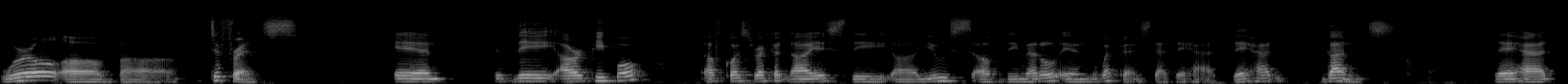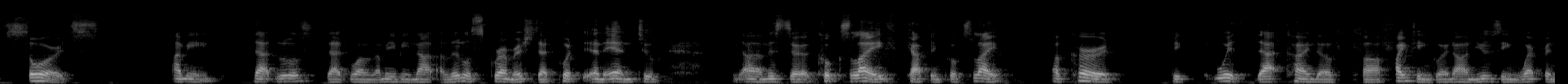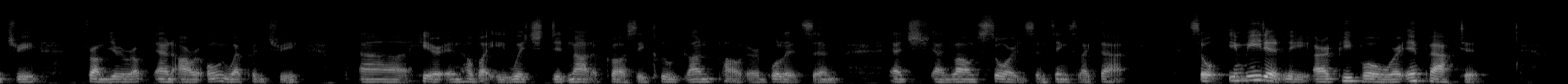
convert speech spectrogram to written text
world of uh, difference, and they are people, of course, recognize the uh, use of the metal in weapons that they had. They had guns. They had swords. I mean, that little, that well, maybe not a little skirmish that put an end to uh, Mr. Cook's life, Captain Cook's life, occurred be- with that kind of uh, fighting going on using weaponry from Europe and our own weaponry uh, here in Hawaii, which did not, of course, include gunpowder, bullets, and and, and long swords and things like that. So immediately, our people were impacted.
